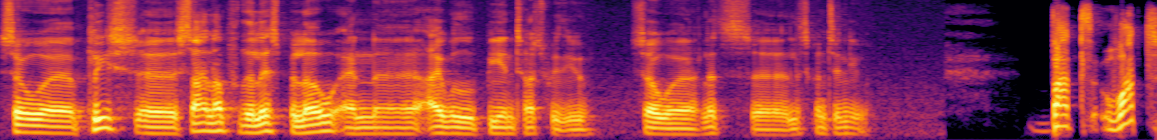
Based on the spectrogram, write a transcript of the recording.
So uh, please uh, sign up for the list below and uh, I will be in touch with you. So uh, let's, uh, let's continue. But what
